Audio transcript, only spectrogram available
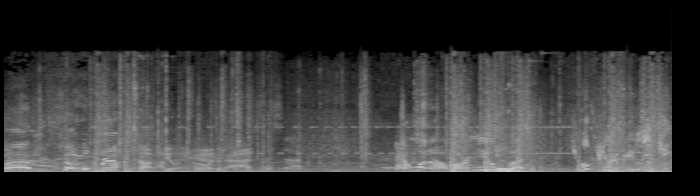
Wow, you son of a bitch. I'm not feeling Going good. Bad. Don't want to alarm you, but you appear to be leaking.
